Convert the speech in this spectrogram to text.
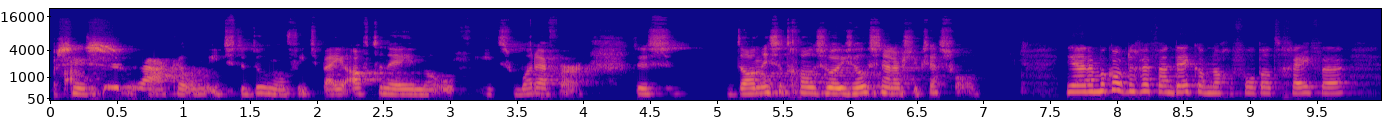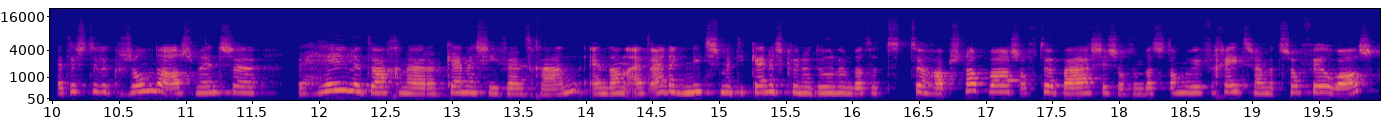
Precies. Raken om iets te doen of iets bij je af te nemen of iets whatever. Dus dan is het gewoon sowieso sneller succesvol. Ja, daar moet ik ook nog even aan denken om nog een voorbeeld te geven. Het is natuurlijk zonde als mensen de hele dag naar een kennis-event gaan en dan uiteindelijk niets met die kennis kunnen doen omdat het te hapsnap was of te basis of omdat ze het allemaal weer vergeten zijn omdat het zoveel was.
